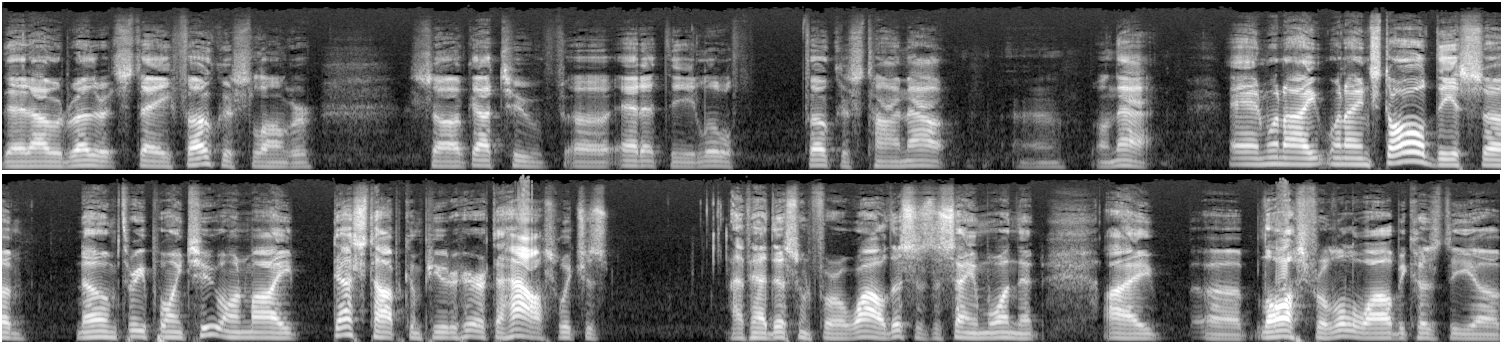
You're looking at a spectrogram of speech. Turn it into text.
that I would rather it stay focused longer. So I've got to uh, edit the little focus timeout uh, on that. And when I when I installed this uh, GNOME 3.2 on my desktop computer here at the house, which is I've had this one for a while. This is the same one that I uh, lost for a little while because the uh,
